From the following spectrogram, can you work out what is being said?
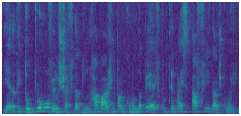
E ainda tentou promover o chefe da BIM, Ramagem, para o comando da PF por ter mais afinidade com ele.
